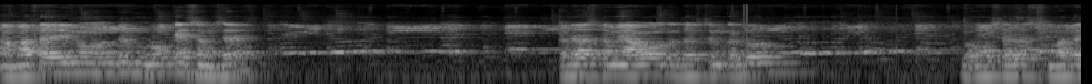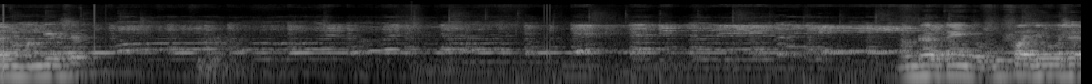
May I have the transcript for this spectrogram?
આ માતાજીનું અંદરનું લોકેશન છે. કદાચ તમે આવો તો દર્શન કરજો. બહુ સરસ માતાજીનું મંદિર છે. અંદર કંઈક ગુફા જેવું છે.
